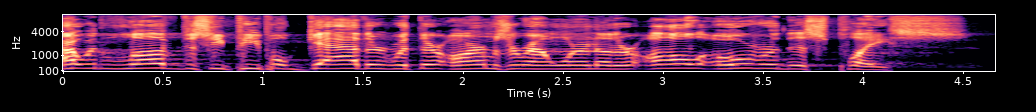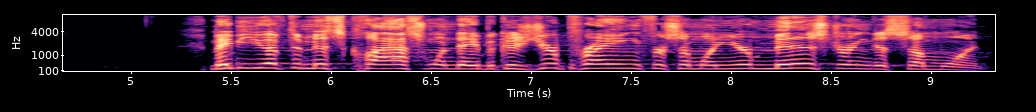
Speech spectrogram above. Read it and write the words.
I would love to see people gathered with their arms around one another all over this place. Maybe you have to miss class one day because you're praying for someone, you're ministering to someone.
